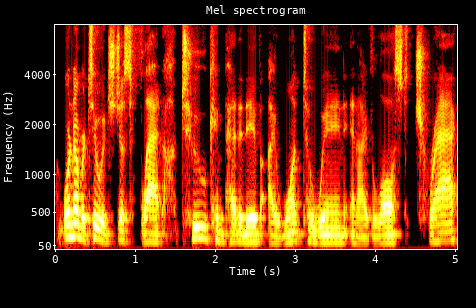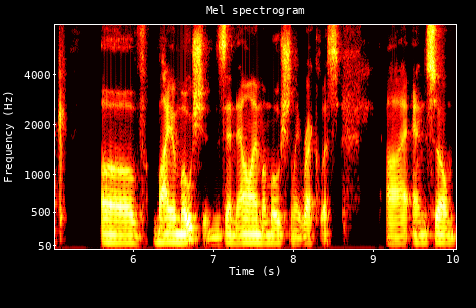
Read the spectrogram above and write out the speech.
Or number two, it's just flat too competitive. I want to win and I've lost track of my emotions and now I'm emotionally reckless. Uh, and so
